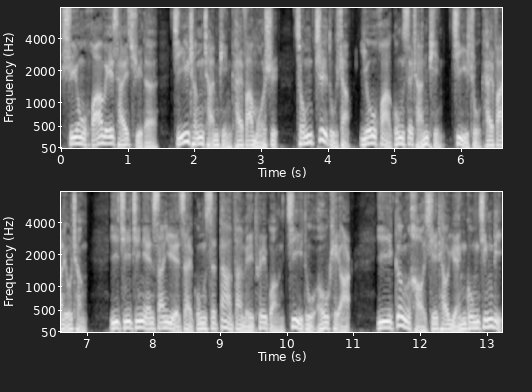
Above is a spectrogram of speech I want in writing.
使用华为采取的集成产品开发模式，从制度上优化公司产品技术开发流程，以及今年三月在公司大范围推广季度 OKR，以更好协调员工精力。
